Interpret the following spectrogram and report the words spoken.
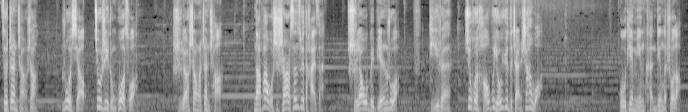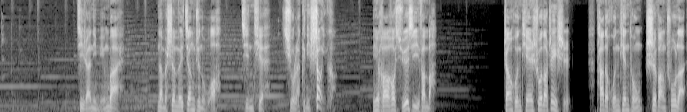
在战场上，弱小就是一种过错。只要上了战场，哪怕我是十二三岁的孩子，只要我比别人弱。敌人就会毫不犹豫的斩杀我。”古天明肯定的说道。“既然你明白，那么身为将军的我，今天就来给你上一课，你好好学习一番吧。”张魂天说到这时，他的魂天瞳释放出了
